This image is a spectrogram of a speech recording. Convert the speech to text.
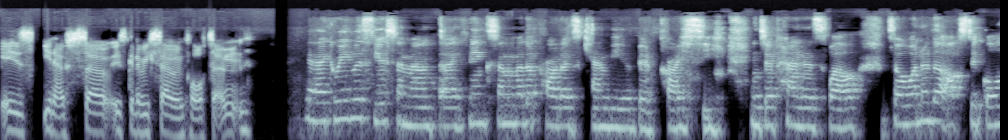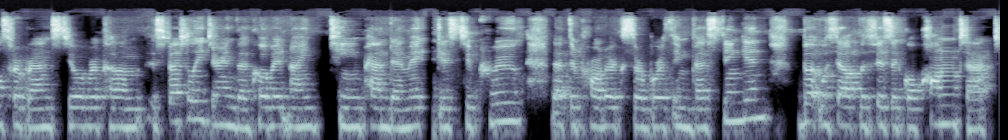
is, you know, so is going to be so important. Yeah, I agree with you, Samantha. I think some of the products can be a bit pricey in Japan as well. So one of the obstacles for brands to overcome, especially during the COVID-19 pandemic, is to prove that the products are worth investing in, but without the physical contact.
